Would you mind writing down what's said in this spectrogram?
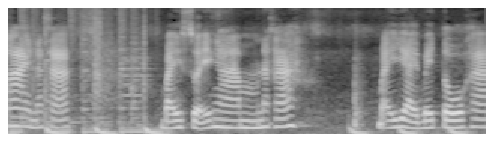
ง่ายนะคะ ใบสวยงามนะคะ ใบใหญ่ใบโตค่ะ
